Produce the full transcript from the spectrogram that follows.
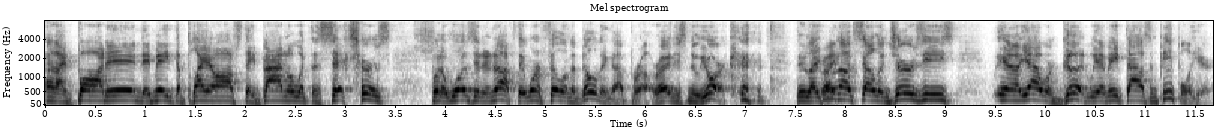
and I bought in. They made the playoffs. They battled with the Sixers but it wasn't enough. They weren't filling the building up, bro, right? It's New York. They're like, right. we're not selling jerseys. You know, yeah, we're good. We have 8,000 people here,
